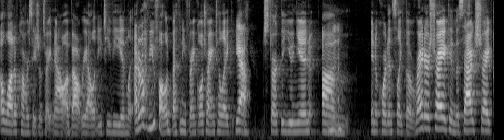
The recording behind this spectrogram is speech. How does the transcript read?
a, lot of conversations right now about reality tv and like i don't know have you followed bethenny frankel trying to like Yeah. start the union um in accordance like the writer strike and the sag strike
